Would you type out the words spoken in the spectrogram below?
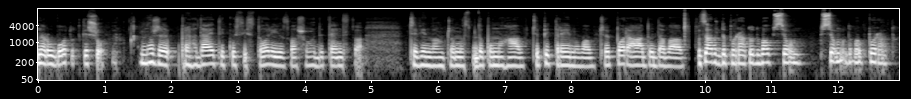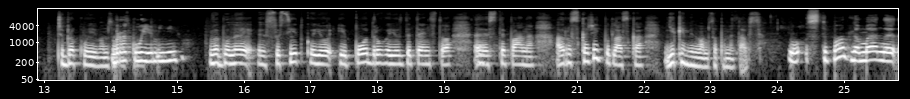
на роботу таки шофер. Може, пригадаєте якусь історію з вашого дитинства? Чи він вам чомусь допомагав, чи підтримував, чи пораду давав? Завжди пораду давав всьому. Всьому давав пораду. Чи бракує вам зараз? Бракує мені. Ви були е, сусідкою і подругою з дитинства е, Степана. Розкажіть, будь ласка, яким він вам запам'ятався? Ну, Степан для мене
